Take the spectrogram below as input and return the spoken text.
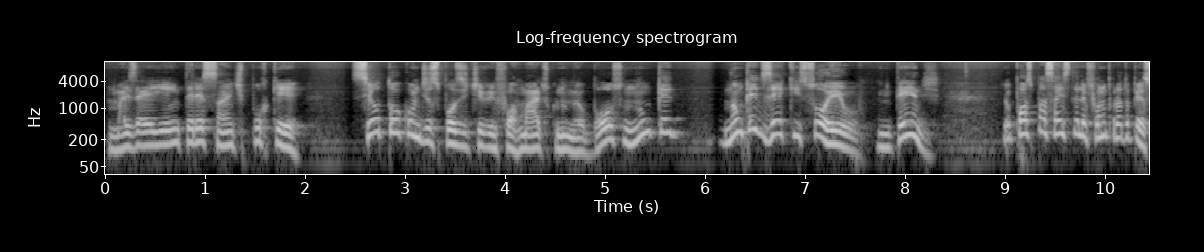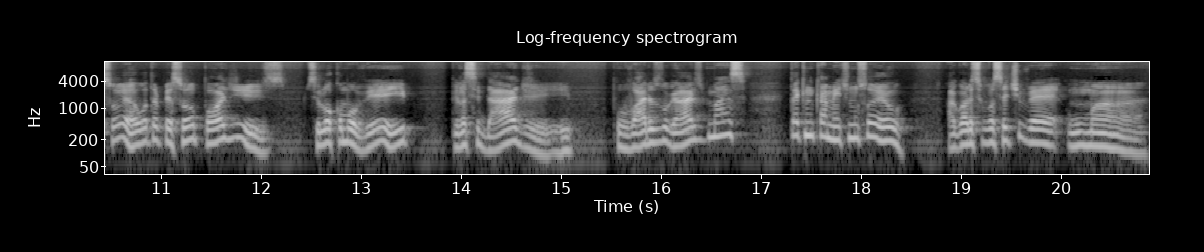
mas aí é interessante porque se eu estou com um dispositivo informático no meu bolso, quer, não quer dizer que sou eu, entende? Eu posso passar esse telefone para outra pessoa, a outra pessoa pode se locomover aí pela cidade e por vários lugares, mas tecnicamente não sou eu. Agora, se você tiver uma,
